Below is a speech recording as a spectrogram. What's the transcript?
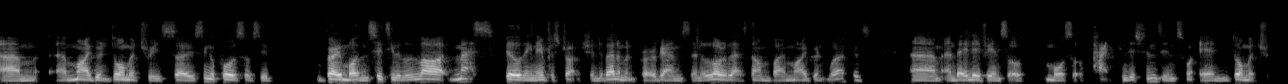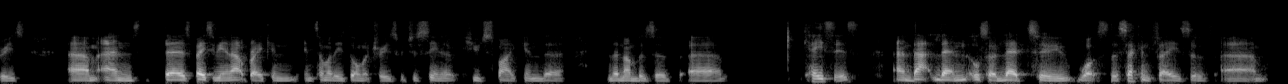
um, uh, migrant dormitories. So Singapore is obviously very modern city with a large mass building infrastructure and development programs, and a lot of that's done by migrant workers. Um, and they live in sort of more sort of packed conditions in, in dormitories. Um, and there's basically an outbreak in, in some of these dormitories, which has seen a huge spike in the, in the numbers of uh, cases and that then also led to what's the second phase of um,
